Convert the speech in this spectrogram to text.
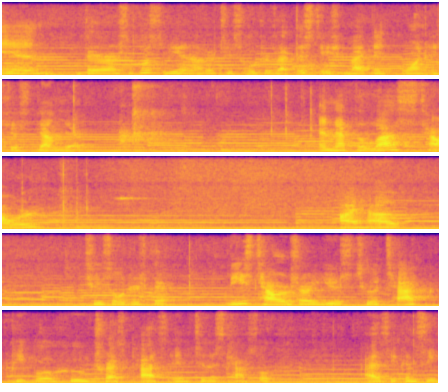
And there are supposed to be another two soldiers at this station, but I think one is just down there. And at the last tower, I have two soldiers there. These towers are used to attack people who trespass into this castle, as you can see.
